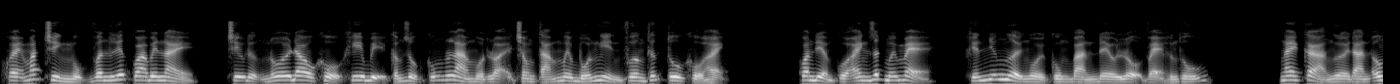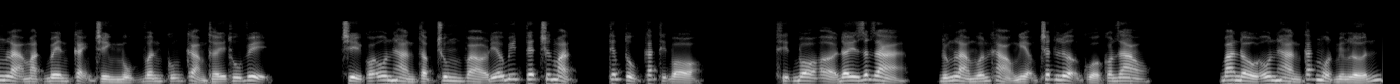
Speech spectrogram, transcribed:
Khoe mắt Trình Mục Vân liếc qua bên này, chịu đựng nỗi đau khổ khi bị cấm dục cũng là một loại trong 84.000 phương thức tu khổ hạnh. Quan điểm của anh rất mới mẻ, khiến những người ngồi cùng bàn đều lộ vẻ hứng thú. Ngay cả người đàn ông lạ mặt bên cạnh Trình Mục Vân cũng cảm thấy thú vị. Chỉ có ôn hàn tập trung vào đĩa bít tết trước mặt, tiếp tục cắt thịt bò. Thịt bò ở đây rất giả, đúng là muốn khảo nghiệm chất lượng của con dao. Ban đầu ôn hàn cắt một miếng lớn,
